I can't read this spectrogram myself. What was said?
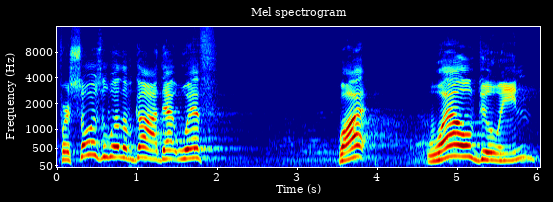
For so is the will of God that with what? Well doing,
